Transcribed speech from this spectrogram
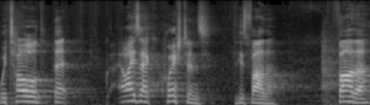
We're told that Isaac questions his father Father,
